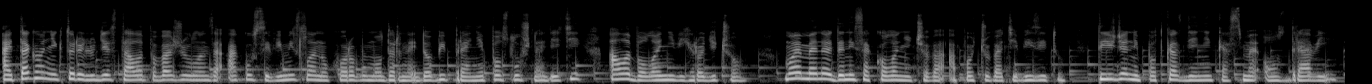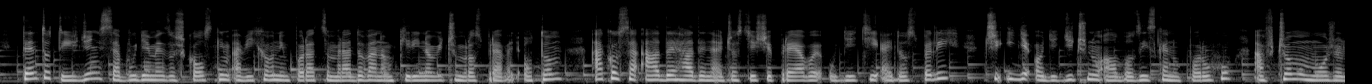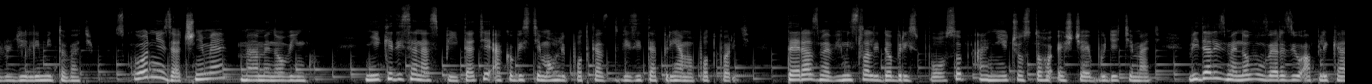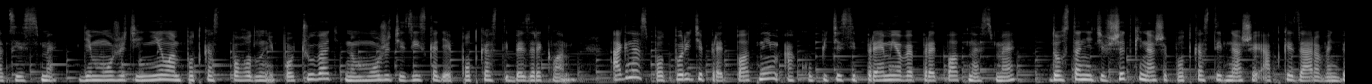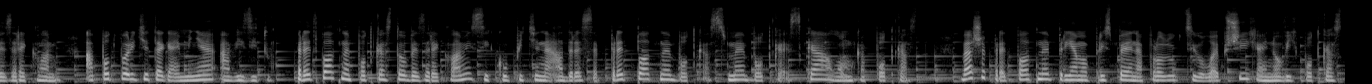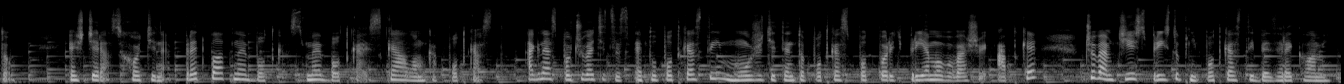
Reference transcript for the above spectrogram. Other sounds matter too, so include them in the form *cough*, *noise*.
Aj tak ho niektorí ľudia stále považujú len za akúsi vymyslenú chorobu modernej doby pre neposlušné deti alebo lenivých rodičov. Moje meno je Denisa Koleničová a počúvate Vizitu, týždenný podcast denníka Sme o zdraví. Tento týždeň sa budeme so školským a výchovným poradcom Radovanom Kirinovičom rozprávať o tom, ako sa ADHD najčastejšie prejavuje u detí aj dospelých, či ide o dedičnú alebo získanú poruchu a v čom môže ľudí limitovať. Skôr než začneme, máme novinku. Niekedy sa nás pýtate, ako by ste mohli podcast Vizita priamo podporiť. Teraz sme vymysleli dobrý spôsob a niečo z toho ešte aj budete mať. Vydali sme novú verziu aplikácie SME, kde môžete nielen podcast pohodlne počúvať, no môžete získať aj podcasty bez reklamy. Ak nás podporíte predplatným a kúpite si prémiové predplatné SME, dostanete všetky naše podcasty v našej apke zároveň bez reklamy. A podporíte tak aj mňa a vizitu. Predplatné podcastov bez reklamy si kúpite na adrese predplatné.sme.sk lomka podcast. Vaše predplatné priamo prispieje na produkciu lepších aj nových podcastov. Ešte raz, choďte na predplatné.sme.sk lomka podcast. Ak nás počúvate cez Apple Podcasty, môžete tento podcast podporiť priamo vo vašej apke, čo vám tiež sprístupní podcasty bez reklamy.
